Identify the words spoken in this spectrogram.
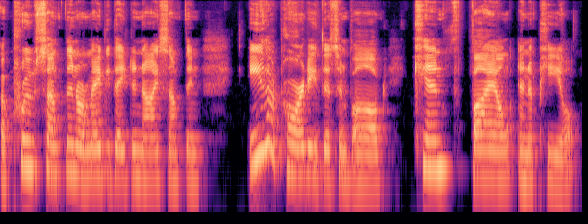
approve something or maybe they deny something. Either party that's involved can file an appeal.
